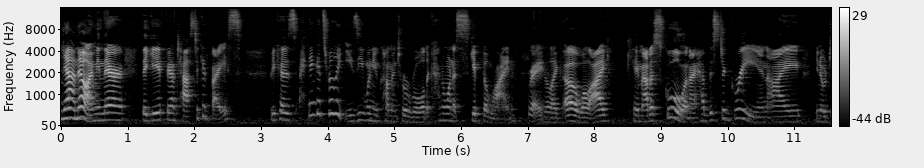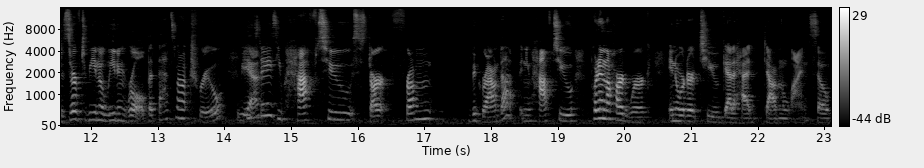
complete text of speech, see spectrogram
Yeah, no, I mean they're they gave fantastic advice because I think it's really easy when you come into a role to kind of want to skip the line. Right. You're like, oh well, I came out of school and I have this degree and I, you know, deserve to be in a leading role. But that's not true. Yeah. These days you have to start from the ground up and you have to put in the hard work in order to get ahead down the line. So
